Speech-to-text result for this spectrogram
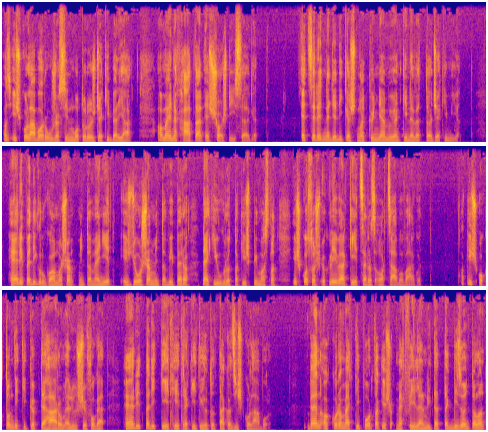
Az iskolában rózsaszín motoros jackiben járt, amelynek hátán egy sas díszelgett. Egyszer egy negyedikes nagy könnyelműen kinevette a Jackie miatt. Harry pedig rugalmasan, mint a menyét, és gyorsan, mint a vipera, nekiugrott a kis pimasznak, és koszos öklével kétszer az arcába vágott. A kis oktondi kiköpte három előső fogát, Harryt pedig két hétre kitiltották az iskolából. Ben akkora megtiportak és megfélemlítettek bizonytalan,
